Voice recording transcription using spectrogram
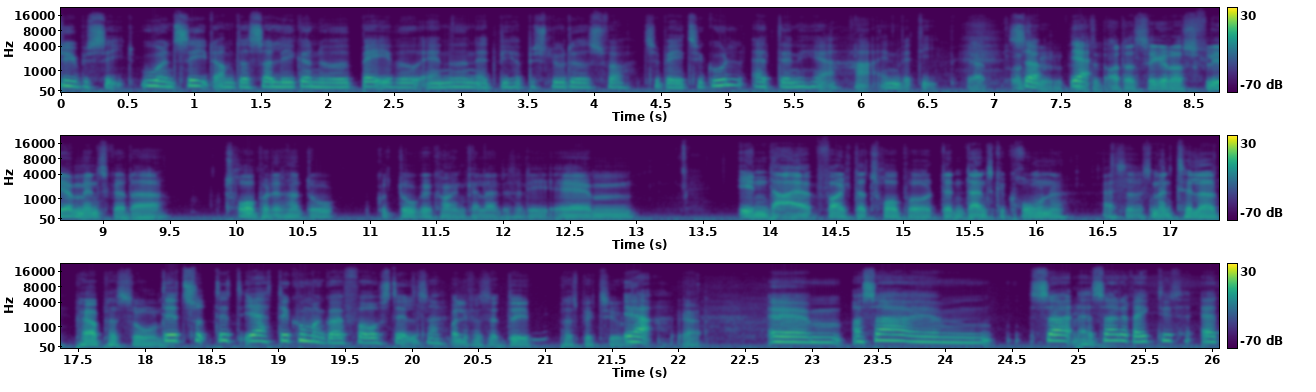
dybest set, uanset om der så ligger noget bagved andet, end at vi har besluttet os for tilbage til guld, at denne her har en værdi. Ja, Så, undskyld. ja. Og der er sikkert også flere mennesker, der tror på den her do- Dogecoin, kalder det så lige, øhm, end der er folk, der tror på den danske krone. Altså hvis man tæller per person. Det, det, ja, det kunne man godt forestille sig. Bare lige for at sætte det i perspektiv. Ja. Ja. Øhm, og så, øhm, så, så er det rigtigt, at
